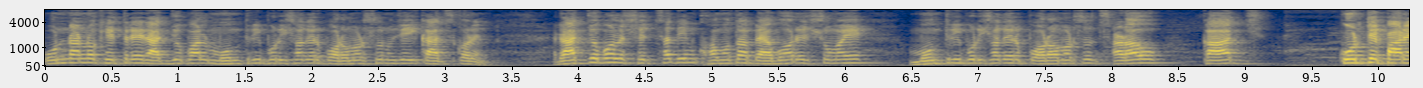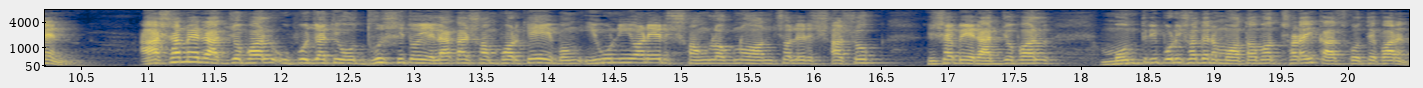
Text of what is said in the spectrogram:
অন্যান্য ক্ষেত্রে রাজ্যপাল মন্ত্রী পরিষদের পরামর্শ অনুযায়ী কাজ করেন। রাজ্যপাল স্বেচ্ছাধীন ক্ষমতা ব্যবহারের সময়ে মন্ত্রী পরিষদের পরামর্শ ছাড়াও কাজ করতে পারেন। আসামের রাজ্যপাল উপজাতি অধ্যুষিত এলাকা সম্পর্কে এবং ইউনিয়নের সংলগ্ন অঞ্চলের শাসক হিসাবে রাজ্যপাল মন্ত্রী পরিষদের মতামত ছাড়াই কাজ করতে পারেন।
